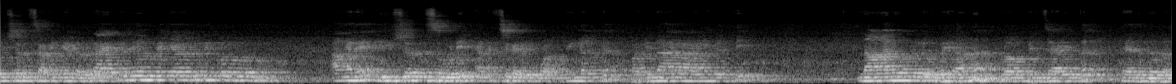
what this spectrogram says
ഇൻഷുറൻസ് അടയ്ക്കേണ്ടത്. ഒരു ആയിരത്തി അഞ്ഞൂറ് രൂപയ്ക്കകത്ത് നിൽക്കുന്നു തോന്നുന്നു. അങ്ങനെ ഇൻഷുറൻസ് കൂടി അടച്ചു കഴിയുമ്പോൾ നിങ്ങൾക്ക് പതിനാലായിരത്തി നാനൂറ് രൂപയാണ് ബ്ലോക്ക് പഞ്ചായത്ത് തരുന്നത്.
